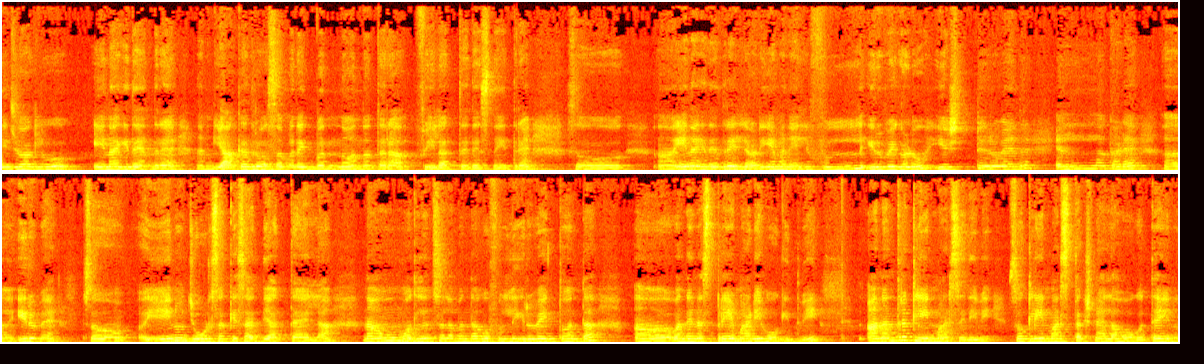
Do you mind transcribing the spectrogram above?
ನಿಜವಾಗ್ಲೂ ಏನಾಗಿದೆ ಅಂದರೆ ನನಗೆ ಯಾಕಾದರೂ ಹೊಸ ಮನೆಗೆ ಬಂದು ಅನ್ನೋ ಥರ ಫೀಲ್ ಆಗ್ತಾಯಿದೆ ಸ್ನೇಹಿತರೆ. ಸೊ ಏನಾಗಿದೆ ಅಂದರೆ ಇಲ್ಲಿ ಅಡುಗೆ ಮನೆಯಲ್ಲಿ ಫುಲ್ ಇರುವೆಗಳು, ಎಷ್ಟು ಇರುವೆ ಅಂದರೆ ಎಲ್ಲ ಕಡೆ ಇರುವೆ. ಸೊ ಏನು ಜೋಡ್ಸೋಕ್ಕೆ ಸಾಧ್ಯ ಆಗ್ತಾ ಇಲ್ಲ. ನಾವು ಮೊದಲನೇ ಸಲ ಬಂದಾಗ ಫುಲ್ ಇರುವೆ ಇತ್ತು ಅಂತ ಒಂದೇನ ಸ್ಪ್ರೇ ಮಾಡಿ ಹೋಗಿದ್ವಿ. ಆನಂತರ ಕ್ಲೀನ್ ಮಾಡಿಸಿದ್ದೀವಿ ಸೊ ಕ್ಲೀನ್ ಮಾಡಿಸಿದ ತಕ್ಷಣ ಎಲ್ಲ ಹೋಗುತ್ತೆ, ಏನು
